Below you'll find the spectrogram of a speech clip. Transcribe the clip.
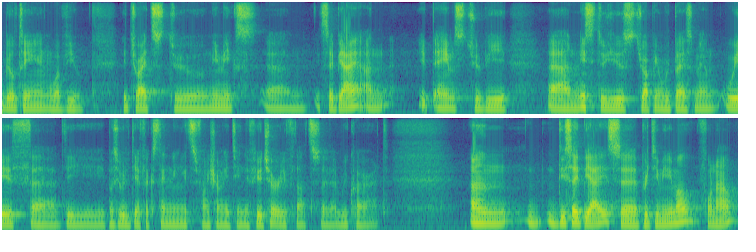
built-in WebView. It tries to mimic um, its API, and it aims to be an easy-to-use drop-in replacement with uh, the possibility of extending its functionality in the future if that's uh, required. And this API is uh, pretty minimal for now.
